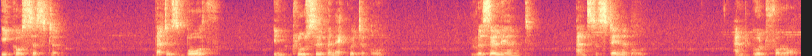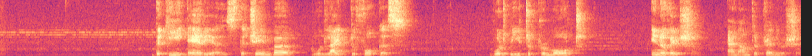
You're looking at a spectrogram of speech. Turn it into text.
ecosystem that is both inclusive and equitable, resilient and sustainable, and good for all. The key areas the Chamber would like to focus would be to promote innovation and entrepreneurship,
